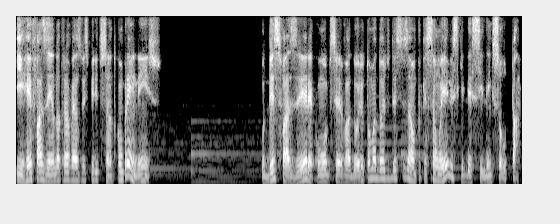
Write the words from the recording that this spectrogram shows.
E refazendo através do Espírito Santo. Compreendem isso? O desfazer é com o observador e o tomador de decisão, porque são eles que decidem soltar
